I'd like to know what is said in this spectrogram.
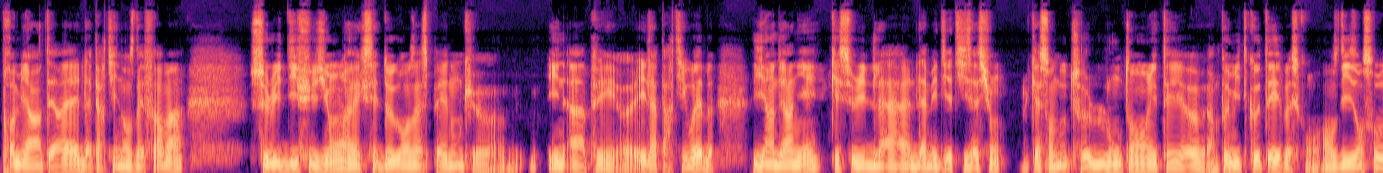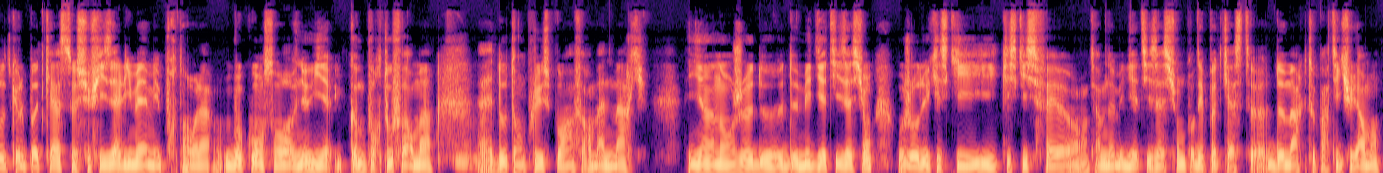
premier intérêt de la pertinence des formats. Celui de diffusion avec ses deux grands aspects donc euh, in-app et, euh, et la partie web. Il y a un dernier qui est celui de la, de la médiatisation qui a sans doute longtemps été euh, un peu mis de côté parce qu'en en se disant sans doute que le podcast suffisait à lui-même et pourtant voilà beaucoup en sont revenus. Il y a, comme pour tout format, euh, d'autant plus pour un format de marque il y a un enjeu de, de médiatisation. Aujourd'hui, qu'est-ce qui, qu'est-ce qui se fait euh, en termes de médiatisation pour des podcasts de marque tout particulièrement?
